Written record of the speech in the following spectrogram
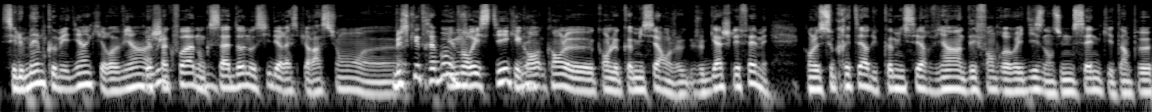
C'est le même comédien qui revient Mais à oui. chaque fois, donc ça donne aussi des respirations euh, Mais ce qui est très bon, humoristiques. Et Oui. quand, le, quand le commissaire, je, je gâche les faits, mais quand le secrétaire du commissaire vient défendre Eurydice dans une scène qui est un peu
